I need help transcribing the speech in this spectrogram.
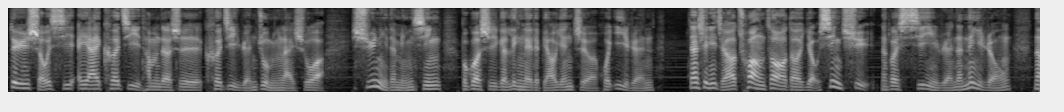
对于熟悉 AI 科技，他们的是科技原住民来说，虚拟的明星不过是一个另类的表演者或艺人。但是你只要创造的有兴趣、能够吸引人的内容，那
